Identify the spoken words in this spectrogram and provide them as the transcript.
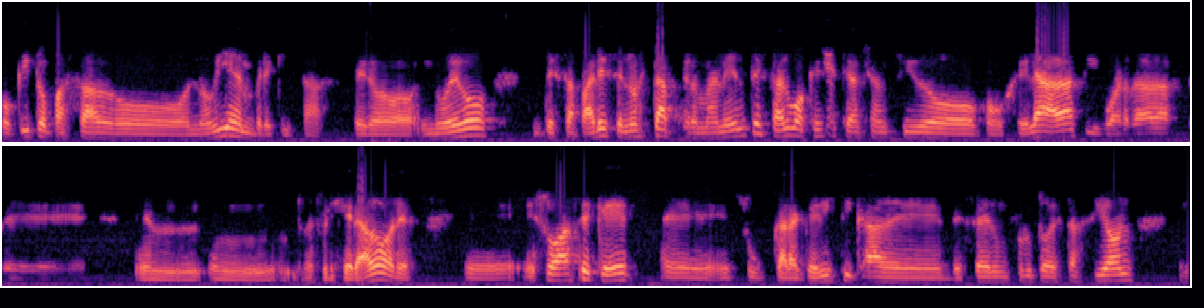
poquito pasado noviembre quizás, pero luego desaparece, no está permanente, salvo aquellas que hayan sido congeladas y guardadas en refrigeradores. Eh, eso hace que eh, su característica de, ser un fruto de estación eh,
